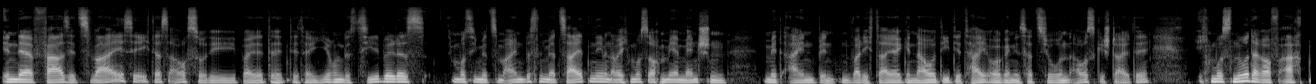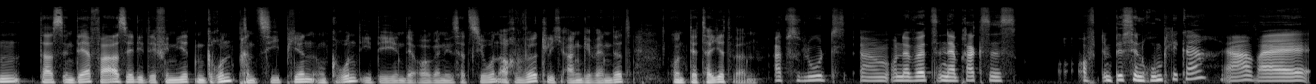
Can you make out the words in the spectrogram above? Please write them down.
In der Phase 2 sehe ich das auch so. Die, bei der Detaillierung des Zielbildes muss ich mir zum einen ein bisschen mehr Zeit nehmen, aber ich muss auch mehr Menschen mit einbinden, weil ich da ja genau die Detailorganisation ausgestalte. Ich muss nur darauf achten, dass in der Phase die definierten Grundprinzipien und Grundideen der Organisation auch wirklich angewendet und detailliert werden. Absolut. Ähm, und da wird es in der Praxis oft ein bisschen rumplicker, ja, weil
